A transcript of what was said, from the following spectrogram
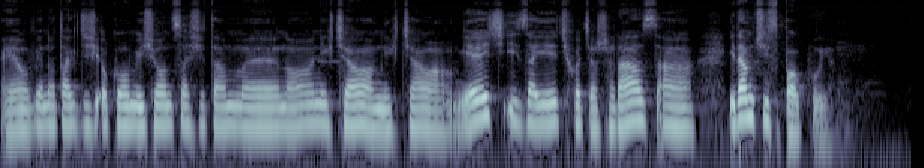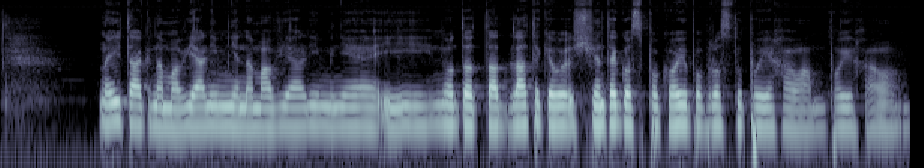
A ja mówię, no tak gdzieś około miesiąca się tam, e, no nie chciałam, nie chciałam. Jedź i zajedź chociaż raz, a i dam ci spokój. No i tak namawiali mnie, namawiali mnie i no do, ta, dla takiego świętego spokoju po prostu pojechałam, pojechałam.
